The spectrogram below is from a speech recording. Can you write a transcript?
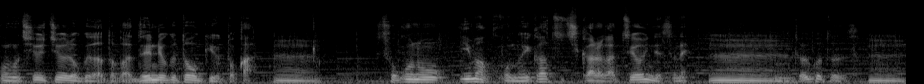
この集中力だとか全力投球とかうんそこの今ここの生かす力が強いんですね。うんそういうことです。うん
